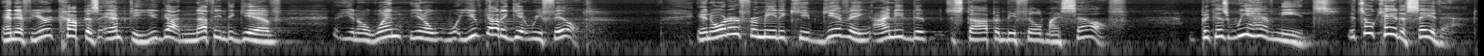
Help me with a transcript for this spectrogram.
And if your cup is empty, you've got nothing to give, you know, when, you know, you've got to get refilled. In order for me to keep giving, I need to stop and be filled myself. Because we have needs. It's okay to say that.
